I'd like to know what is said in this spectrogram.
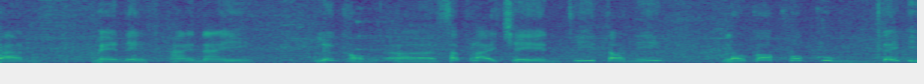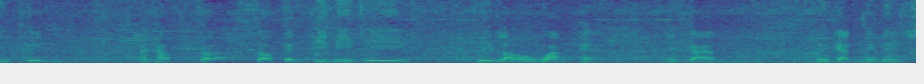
การ manage ภายในเรื่องของอ supply chain ที่ตอนนี้เราก็ควบคุมได้ดีขึ้นนะครับก็ก็เป็นปีนี้ที่ที่เราวางแผนในการในการ manage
